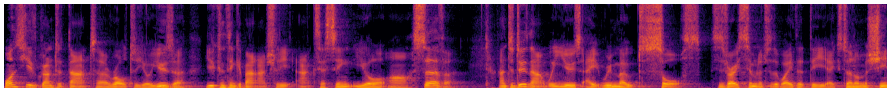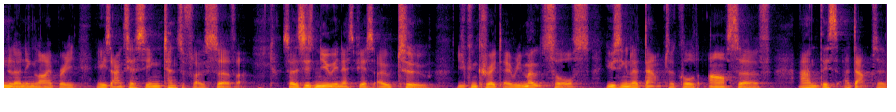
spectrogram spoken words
Once you've granted that uh, role to your user, you can think about actually accessing your R server. And to do that, we use a remote source. This is very similar to the way that the external machine learning library is accessing TensorFlow server. So this is new in SPS 02. You can create a remote source using an adapter called rserv. And this adapter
